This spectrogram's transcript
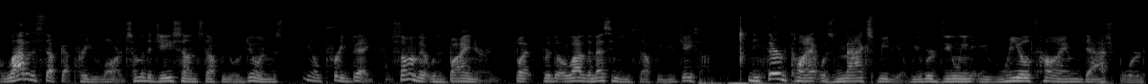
a lot of the stuff got pretty large. Some of the JSON stuff we were doing was, you know, pretty big. Some of it was binary, but for the, a lot of the messaging stuff, we used JSON. The third client was Max Media. We were doing a real-time dashboard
